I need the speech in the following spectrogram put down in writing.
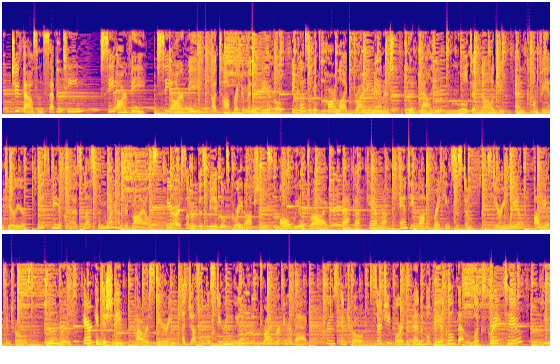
2017 CRV. CRV, a top recommended vehicle because of its car-like driving manners, good value, cool technology, and comfy interior. This vehicle has less than 100 miles. Here are some of this vehicle's great options. All-wheel drive, backup camera, anti-lock braking system, steering wheel, audio controls, moonroof, air conditioning, power steering, adjustable steering wheel, driver airbag, cruise control. Searching for a dependable vehicle that looks great too?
